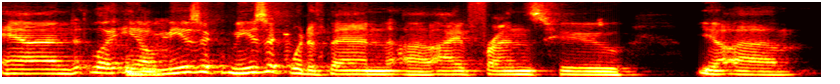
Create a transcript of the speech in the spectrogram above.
and look, you know, mm-hmm. music music would have been. Uh, I have friends who you know, um,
